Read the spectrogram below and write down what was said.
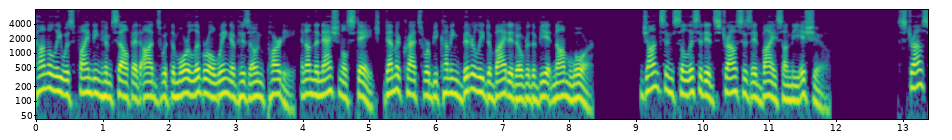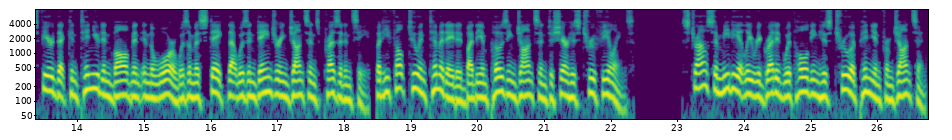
Connally was finding himself at odds with the more liberal wing of his own party, and on the national stage, Democrats were becoming bitterly divided over the Vietnam War. Johnson solicited Strauss's advice on the issue. Strauss feared that continued involvement in the war was a mistake that was endangering Johnson's presidency, but he felt too intimidated by the imposing Johnson to share his true feelings. Strauss immediately regretted withholding his true opinion from Johnson.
